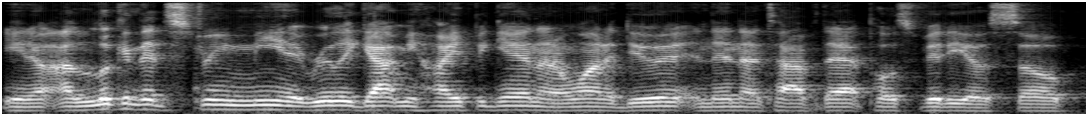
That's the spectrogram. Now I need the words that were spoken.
You know, I'm looking at Stream Me, it really got me hype again, and I want to do it. And then on top of that, post videos. So,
